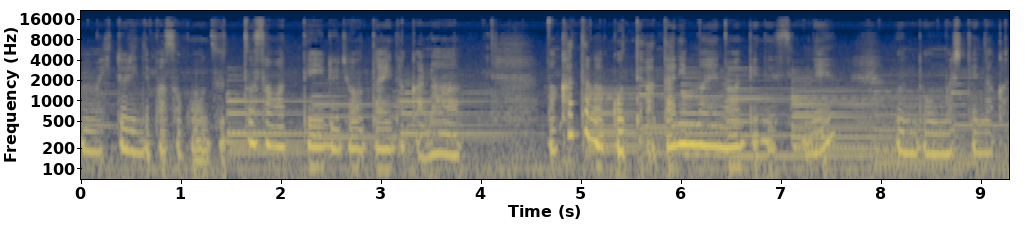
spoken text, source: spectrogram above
もう一人でパソコンをずっと触っている状態だから、まあ、肩が凝って当たり前なわけですよね。運動もしてなかっ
